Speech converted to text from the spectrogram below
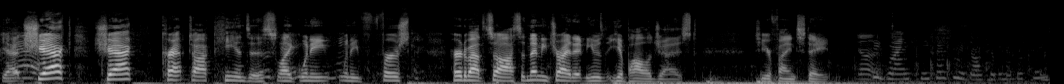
yeah. Shaq, Shaq, crap talked Kansas like when he when he first heard about the sauce, and then he tried it and he was he apologized to your fine state. Hey, Gwen, can you pass me Dr. Pepper, please?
